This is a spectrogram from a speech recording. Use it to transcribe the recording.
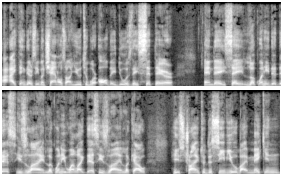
I, I think there's even channels on YouTube where all they do is they sit there and they say, look when he did this, he's lying. Look when he went like this, he's lying. Look how he's trying to deceive you by making,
